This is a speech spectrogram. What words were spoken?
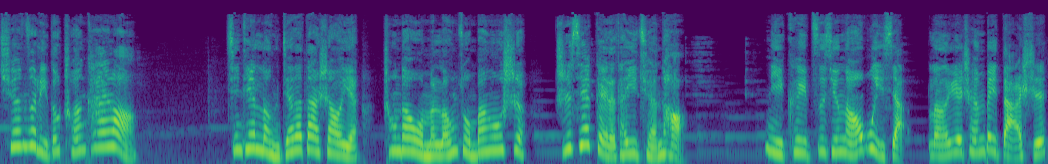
圈子里都传开了，今天冷家的大少爷冲到我们冷总办公室，直接给了他一拳头。你可以自行脑补一下冷月晨被打时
